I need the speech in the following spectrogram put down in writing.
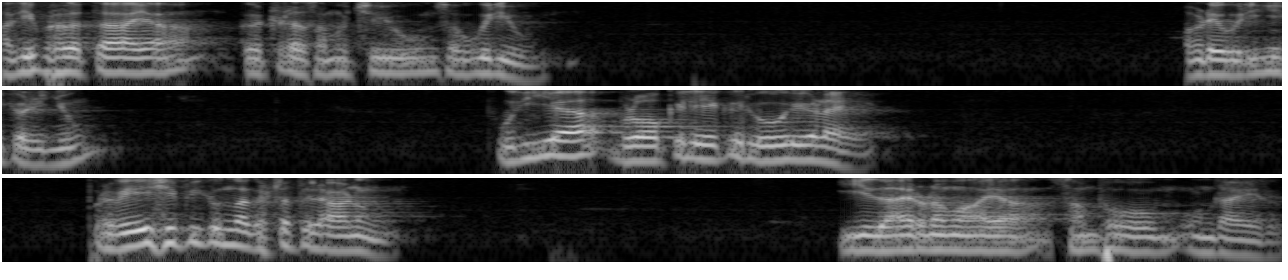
അതിബൃഹത്തായ കെട്ടിട സമുച്ചയവും സൗകര്യവും അവിടെ ഒരുങ്ങിക്കഴിഞ്ഞു. പുതിയ ബ്ലോക്കിലേക്ക് രോഗികളെ പ്രവേശിപ്പിക്കുന്ന ഘട്ടത്തിലാണ് ഈ ദാരുണമായ സംഭവം ഉണ്ടായത്.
